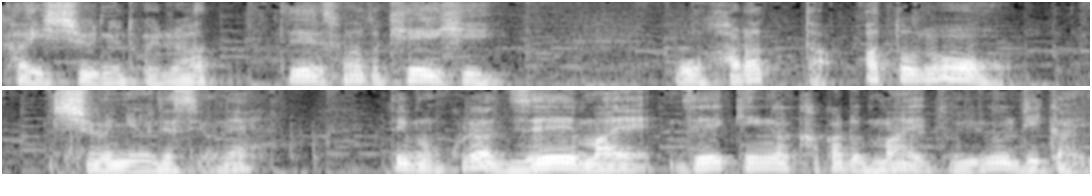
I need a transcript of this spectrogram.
会費収入とかいろいろあってその後経費を払った後の収入ですよね。でもこれは税前税金がかかる前という理解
